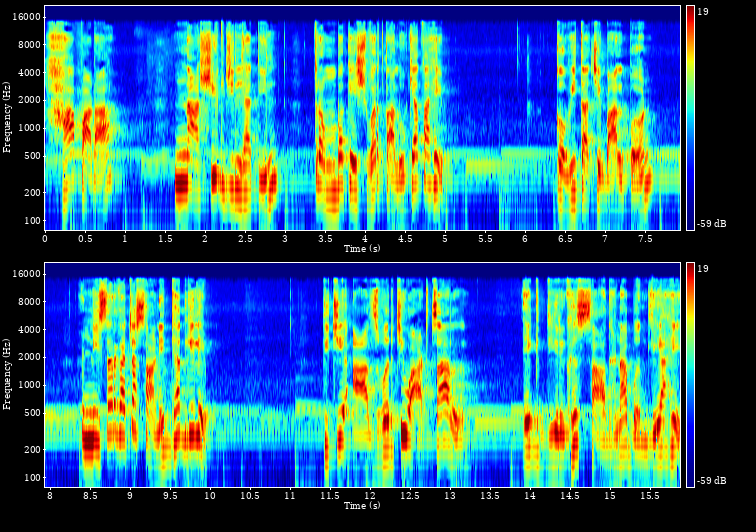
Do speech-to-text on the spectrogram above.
हा पाडा नाशिक जिल्ह्यातील त्र्यंबकेश्वर तालुक्यात आहे. कविताचे बालपण निसर्गाच्या सानिध्यात गेले. तिची आजवरची वाटचाल एक दीर्घ साधना बनली आहे.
